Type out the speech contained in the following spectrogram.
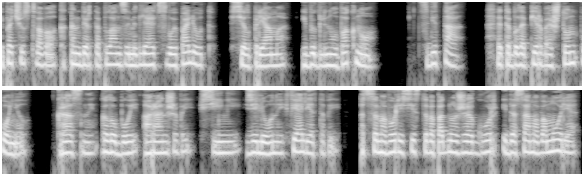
и почувствовал, как конвертоплан замедляет свой полет, сел прямо и выглянул в окно. Цвета. Это было первое, что он понял. Красный, голубой, оранжевый, синий, зеленый, фиолетовый. От самого лесистого подножия гор и до самого моря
